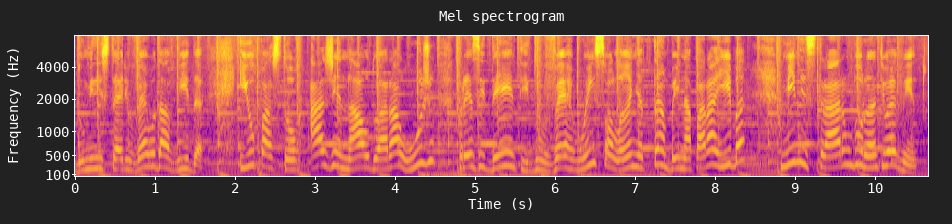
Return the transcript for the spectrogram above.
do Ministério Verbo da Vida, e o pastor Agenaldo Araújo, presidente do Verbo em Solânia, também na Paraíba, ministraram durante o evento.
